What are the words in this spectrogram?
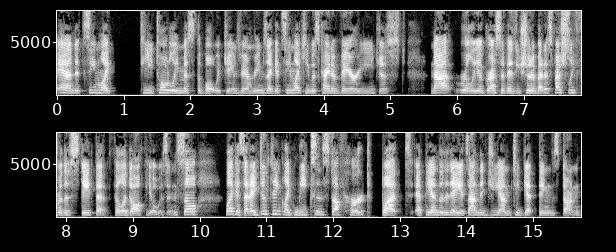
And it seemed like he totally missed the boat with James Van Riemsdyk. It seemed like he was kind of very just not really aggressive as he should have been, especially for the state that Philadelphia was in. So, like I said, I do think like leaks and stuff hurt, but at the end of the day, it's on the GM to get things done.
